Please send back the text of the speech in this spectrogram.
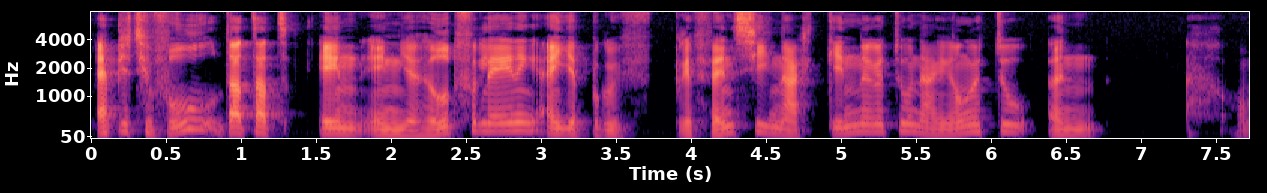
Heb je het gevoel dat dat in, in je hulpverlening en je pre- preventie naar kinderen toe, naar jongeren toe, een, oh,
